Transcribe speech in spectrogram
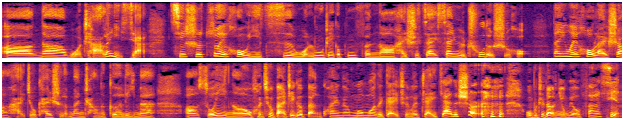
啊，那我查了一下，其实最后一次我录这个部分呢，还是在三月初的时候。但因为后来上海就开始了漫长的隔离嘛，啊，所以呢，我就把这个板块呢，默默的改成了宅家的事儿。我不知道你有没有发现？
